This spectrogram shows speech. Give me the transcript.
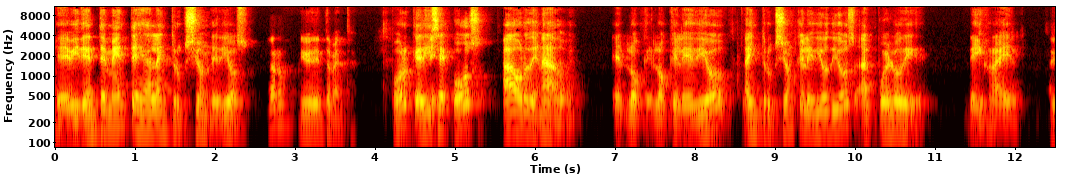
Evidentemente es a la instrucción de Dios. Claro, evidentemente. Porque dice, os ha ordenado. Lo que, lo que le dio, la instrucción que le dio Dios al pueblo de, de Israel. Sí.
